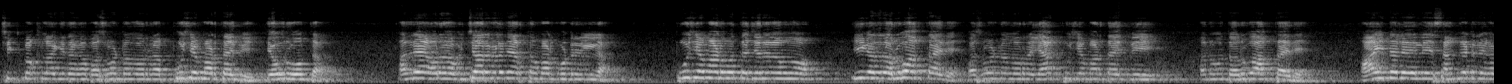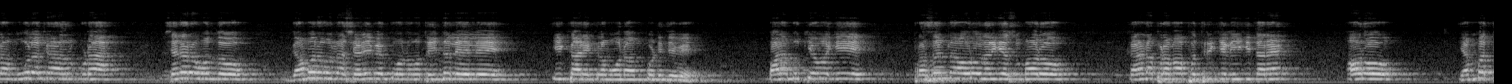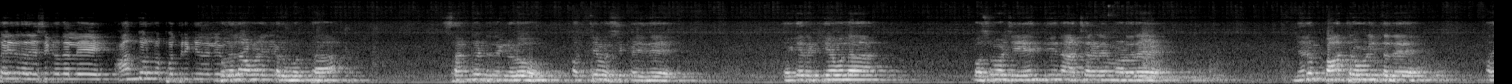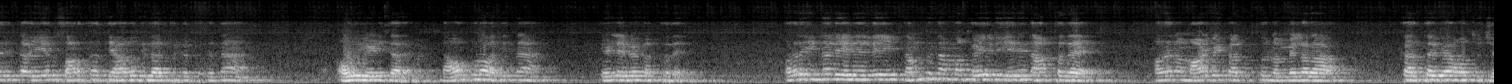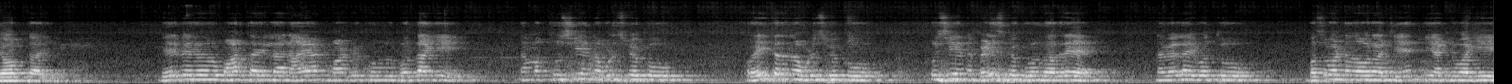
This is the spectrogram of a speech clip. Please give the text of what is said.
ಚಿಕ್ಕ ಮಕ್ಕಳಾಗಿದ್ದಾಗ ಬಸವಣ್ಣನವರನ್ನ ಪೂಜೆ ಮಾಡ್ತಾ ಇದ್ವಿ, ದೇವರು ಅಂತ. ಅಂದರೆ ಅವರ ವಿಚಾರಗಳನ್ನೇ ಅರ್ಥ ಮಾಡ್ಕೊಂಡಿರಲಿಲ್ಲ. ಪೂಜೆ ಮಾಡುವಂಥ ಜನ ನಾವು ಈಗ ಅದರ ಅರಿವು ಆಗ್ತಾ ಇದೆ. ಬಸವಣ್ಣನವ್ರನ್ನ ಯಾಕೆ ಪೂಜೆ ಮಾಡ್ತಾ ಇದ್ವಿ ಅನ್ನುವಂಥ ಅರಿವು ಆಗ್ತಾ ಇದೆ. ಆ ಹಿನ್ನೆಲೆಯಲ್ಲಿ ಸಂಘಟನೆಗಳ ಮೂಲಕ ಆದರೂ ಕೂಡ ಜನರ ಒಂದು ಗಮನವನ್ನು ಸೆಳೆಯಬೇಕು ಅನ್ನುವಂಥ ಹಿನ್ನೆಲೆಯಲ್ಲಿ ಈ ಕಾರ್ಯಕ್ರಮವನ್ನು ಹಮ್ಮಿಕೊಂಡಿದ್ದೇವೆ. ಬಹಳ ಮುಖ್ಯವಾಗಿ ಪ್ರಸನ್ನ ಅವರು ನನಗೆ ಸುಮಾರು ಕನ್ನಡಪ್ರಭ ಪತ್ರಿಕೆಯಲ್ಲಿ ಈಗಿದ್ದಾರೆ. ಅವರು ಎಂಬತ್ತೈದರ ದಶಕದಲ್ಲಿ ಆಂದೋಲನ ಪತ್ರಿಕೆಯಲ್ಲಿ ಬದಲಾವಣೆ ತರುವಂಥ ಸಂಘಟನೆಗಳು ಅತ್ಯವಶ್ಯಕ ಇದೆ. ಯಾಕೆಂದರೆ ಕೇವಲ ಬಸವ ಜಯಂತಿಯನ್ನು ಆಚರಣೆ ಮಾಡಿದ್ರೆ ನೆನಪು ಪಾತ್ರ ಉಳಿತದೆ. ಅದರಿಂದ ಏನು ಸ್ವಾರ್ಥತೆ ಆಗೋದಿಲ್ಲ ಅಂತಕ್ಕಂಥದ್ದನ್ನು ಅವರು ಹೇಳಿದ್ದಾರೆ. ನಾವು ಕೂಡ ಅದನ್ನ ಹೇಳಲೇಬೇಕಾಗ್ತದೆ. ಅದರ ಹಿನ್ನೆಲೆಯಲ್ಲಿ ನಮ್ಮದು ನಮ್ಮ ಕೈಯಲ್ಲಿ ಏನೇನು ಆಗ್ತದೆ, ಅದನ್ನು ಮಾಡಬೇಕಾದ್ದು ನಮ್ಮೆಲ್ಲರ ಕರ್ತವ್ಯ ಮತ್ತು ಜವಾಬ್ದಾರಿ. ಬೇರೆ ಬೇರೆಯವರು ಮಾಡ್ತಾ ಇಲ್ಲ ನಾ ಯಾಕೆ ಮಾಡಬೇಕು ಅನ್ನೋದು ಬದಲಾಗಿ ನಮ್ಮ ಕೃಷಿಯನ್ನು ಉಳಿಸ್ಬೇಕು, ರೈತರನ್ನು ಉಳಿಸ್ಬೇಕು, ಕೃಷಿಯನ್ನು ಬೆಳೆಸಬೇಕು ಅನ್ನೋದಾದರೆ ನಾವೆಲ್ಲ ಇವತ್ತು ಬಸವಣ್ಣನವರ ಜಯಂತಿ ಅಂಗವಾಗಿ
